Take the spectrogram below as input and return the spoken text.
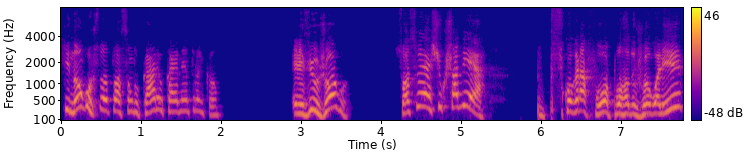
que não gostou da atuação do cara e o cara nem entrou em campo. Ele viu o jogo? Só se é Chico Xavier psicografou a porra do jogo ali.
